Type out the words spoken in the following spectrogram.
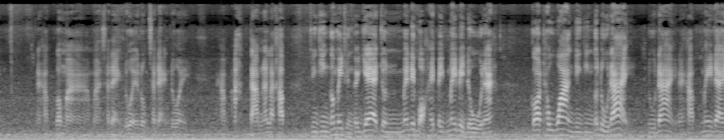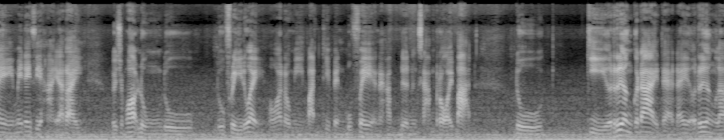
รนะครับ ก็มามาแสดงด้วยร่วมแสดงด้วยนะครับนะครับอะตามนั้นแหละครับ จริง ๆ ก็ไม่ถึงกับแย่จนไม่ได้บอกให้ไปไม่ไปดูนะ ก็ถ้าว่างจริง ๆ ก็ดูได้ดูได้นะครับ ไม่ได้ไม่ได้เสียหายอะไร โดยเฉพาะลุงดู ดูฟรีด้วย เพราะว่าเรามีบัตรที่เป็นบุฟเฟ่นะครับ เดือนหนึ่ง300 บาท ดูกี่เรื่องก็ได้ แต่ได้เรื่องละ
